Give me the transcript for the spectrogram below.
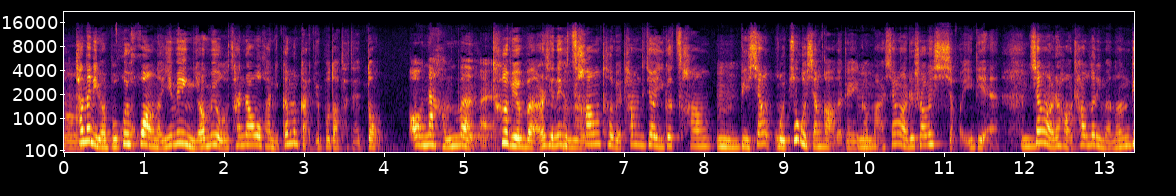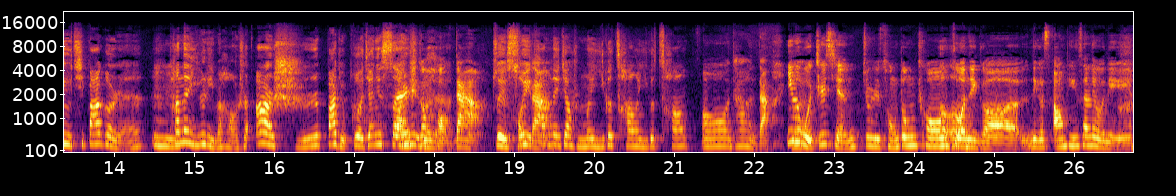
嗯它那里面不会晃的，因为你要没有参照物的话，你根本感觉不到它在动。哦，那很稳哎，特别稳，而且那个稳。舱特别，他们那叫一个舱，嗯。比香我坐过香港的这个嘛，香港这稍微小一点，香港这好像差不多里面能六七八个人，嗯。他那一个里面好像是二十八九个，将近三十个人，那个好大，对，所以他们那叫什么一个舱一个舱，哦，它很大，因为我之前就是从东冲嗯坐那个、那个昂坪三六零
